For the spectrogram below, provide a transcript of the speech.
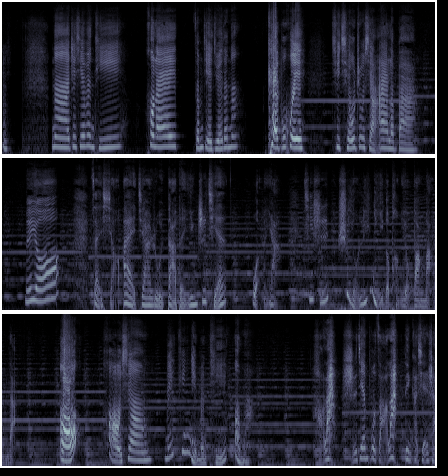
哼，那这些问题后来怎么解决的呢？该不会去求助小爱了吧？没有，在小爱加入大本营之前，我们呀其实是有另一个朋友帮忙的。哦，好像没听你们提过嘛。好了，时间不早了，林克先生，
